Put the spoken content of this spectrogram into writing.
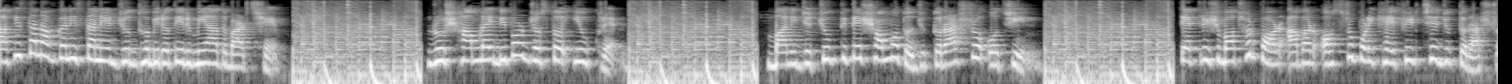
পাকিস্তান আফগানিস্তানের যুদ্ধবিরতির মেয়াদ বাড়ছে। রুশ হামলায় বিপর্যস্ত ইউক্রেন। বাণিজ্য চুক্তিতে সম্মত যুক্তরাষ্ট্র ও চীন। তেত্রিশ বছর পর আবার অস্ত্র পরীক্ষায় ফিরছে যুক্তরাষ্ট্র।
